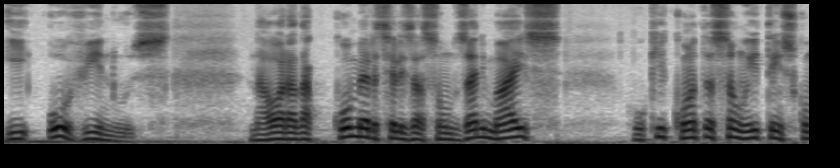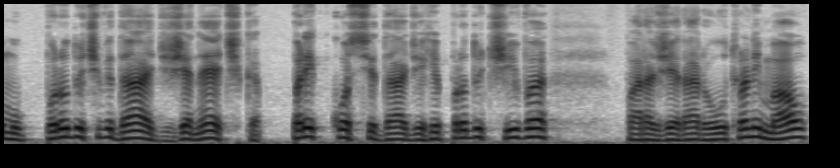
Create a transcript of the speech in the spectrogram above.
e ovinos. Na hora da comercialização dos animais, o que conta são itens como produtividade, genética, precocidade reprodutiva para gerar outro animal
